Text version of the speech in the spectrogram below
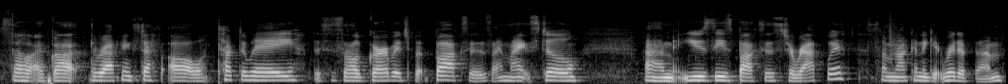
So I've got the wrapping stuff all tucked away. This is all garbage, but boxes. I might still um, use these boxes to wrap with, so I'm not gonna get rid of them.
